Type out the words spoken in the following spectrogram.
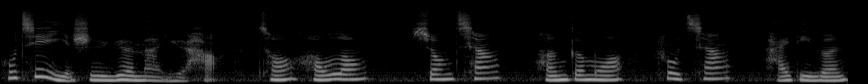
呼气也是越慢越好。从喉咙、胸腔、横膈膜、腹腔、海底轮，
